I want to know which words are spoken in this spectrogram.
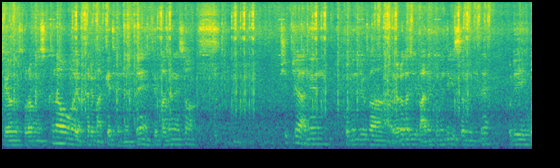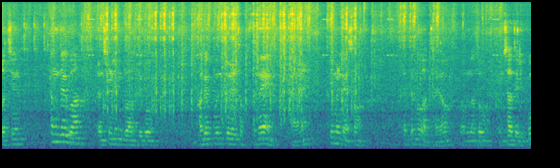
재현으로 돌아오면서 크나우어 역할을 맡게 됐는데 그 과정에서 음, 쉽지 않은 고민들과 여러 가지 많은 고민들이 있었는데 우리 멋진 형들과 연출님과 그리고 관객분들 덕분에 잘 힘을 내서 했던 것 같아요. 너무나도 감사드리고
